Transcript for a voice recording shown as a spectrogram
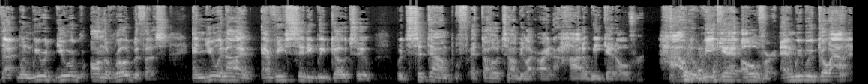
that when we were you were on the road with us, and you and I, every city we'd go to, would sit down at the hotel and be like, "All right, now how do we get over? How do we get over?" And we would go out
